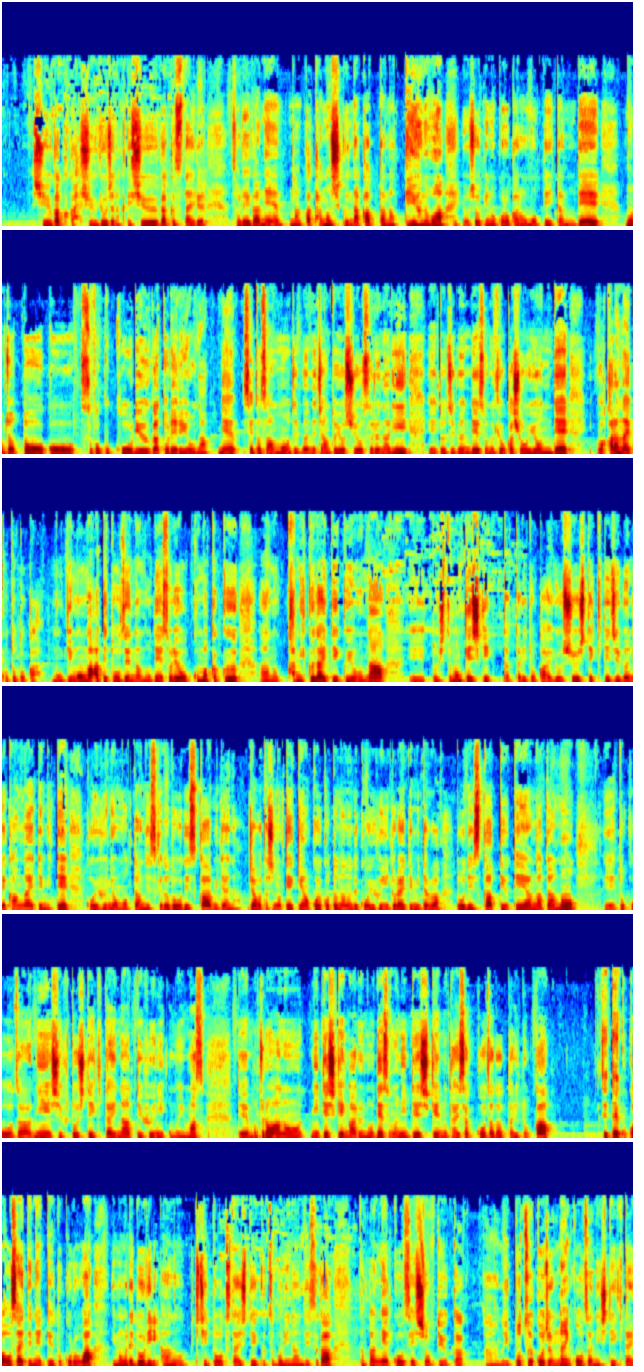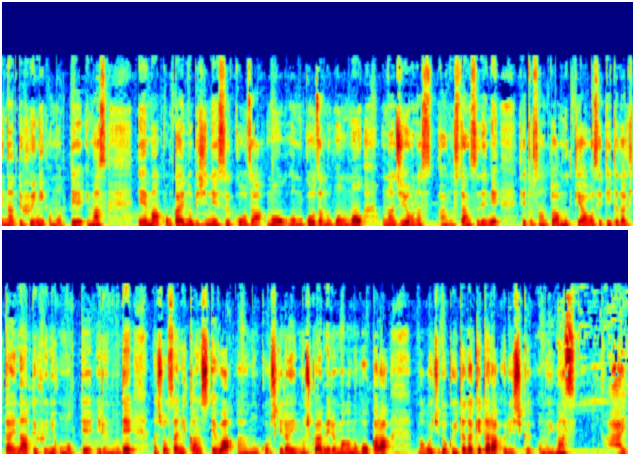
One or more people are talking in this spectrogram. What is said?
修学か就業じゃなくて修学スタイル。それがねなんか楽しくなかったなっていうのは幼少期の頃から思っていたのでもうちょっとこうすごく交流が取れるようなで生徒さんも自分でちゃんと予習をするなり、えーと、自分でその教科書を読んでわからないこととかもう疑問があって当然なのでそれを細かくあの噛み砕いていくような、えーと、質問形式だったりとか予習してきて自分で考えてみてこういうふうに思ったんですけどどうですか？みたいな。じゃあ私の経験はこういうことなのでこういうふうに捉えてみたらどうですか？っていう提案型の、えーと、講座にシフトしていきたいなっていうふうに思います。でもちろんあの認定試験があるのでその認定試験の対策講座だったりとか絶対ここは押さえてねっていうところは今まで通りありきちんとお伝えしていくつもりなんですがなんかねこうセッションというかあの一方通行じゃない講座にしていきたいなというふうに思っています。でまあ、今回のビジネス講座もホーム講座の方も同じようなあのスタンスでね生徒さんとは向き合わせていただきたいなというふうに思っているので、まあ、詳細に関してはあの公式 LINE もしくはメルマガの方から、まあ、ご一読いただけたら嬉しく思います。はい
